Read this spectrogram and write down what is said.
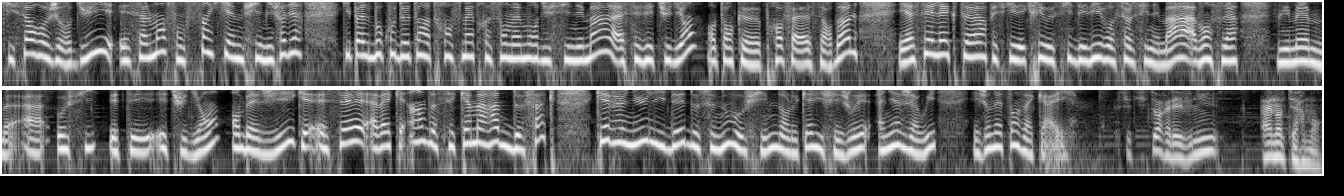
qui sort aujourd'hui est seulement son cinquième film. Il faut dire qu'il passe beaucoup de temps à transmettre son amour du cinéma à ses étudiants en tant que prof à la Sorbonne et à ses lecteurs puisqu'il écrit aussi des livres sur le cinéma. Avant cela, lui-même a aussi été étudiant en Belgique et c'est avec un de ses camarades de fac qu'est venue l'idée de ce nouveau film dans lequel il fait jouer Agnès Jaoui et Jonathan Zak cette histoire, elle est venue à un enterrement.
